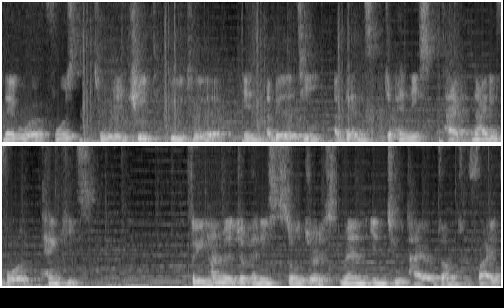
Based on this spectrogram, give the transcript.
they were forced to retreat due to the inability against Japanese Type 94 tankies. 300 Japanese soldiers ran into Taiyodong to fight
